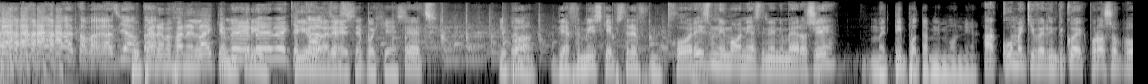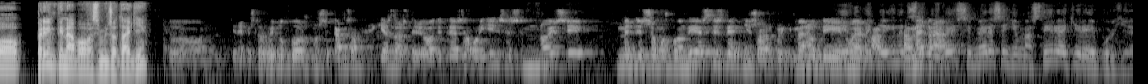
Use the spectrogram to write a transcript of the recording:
τα μαγαζιά Που αυτά. πέραμε φανελάκια Ναι, μικρή. ναι, ναι, και Τι κάλτσες. ωραίες εποχές. Έτσι. Λοιπόν, διαφημίσεις και επιστρέφουμε. Χωρίς μνημόνια στην ενημέρωση, Με τίποτα μνημόνια. ακούμε κυβερνητικό εκπρόσωπο πριν την απόφαση Μητσοτάκη. τον- την επιστροφή του κόσμου σε κάποιες αθλητικές δραστηριότητες έχουν γίνει σε συνεννόηση με τις ομοσπονδίες της διεθνής, προκειμένου την Είδαμε UEFA. τι έγινε Τα τις μέτρα. τελευταίες ημέρες σε γυμναστήρια, κύριε Υπουργέ.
